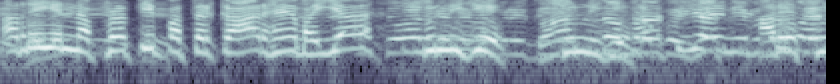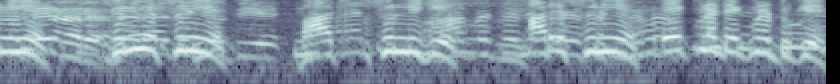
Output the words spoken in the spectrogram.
अरे ये नफरती पत्रकार है भैया सुन लीजिए सुन लीजिए। अरे सुनिए सुनिए सुनिए भाजपा सुन लीजिए। अरे सुनिए एक मिनट एक मिनट रुकिए।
